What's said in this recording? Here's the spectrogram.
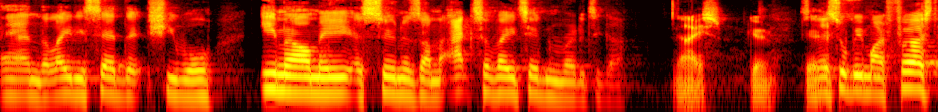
and the lady said that she will email me as soon as I'm activated and ready to go. Nice. Good. So Good. this will be my first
